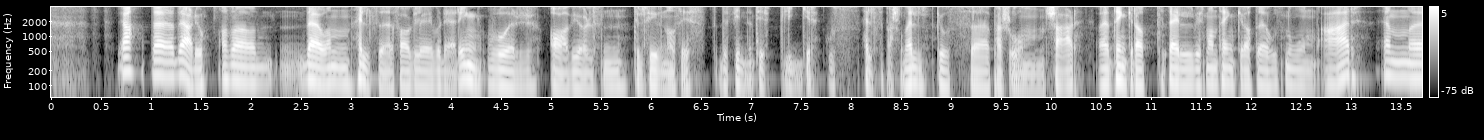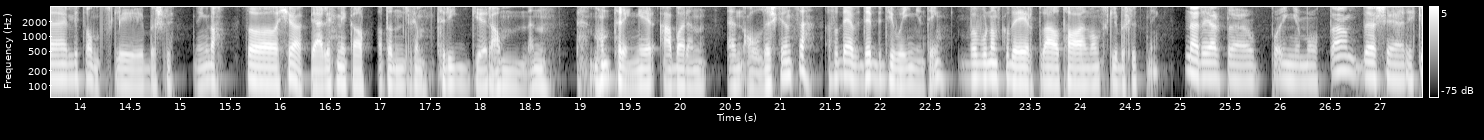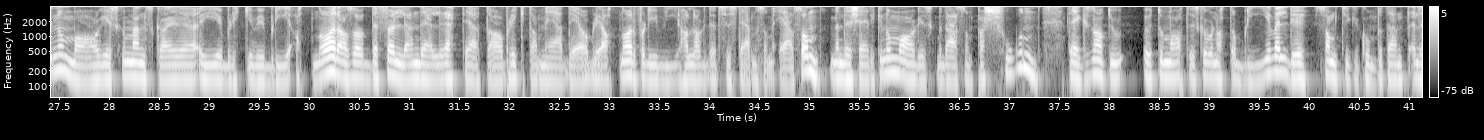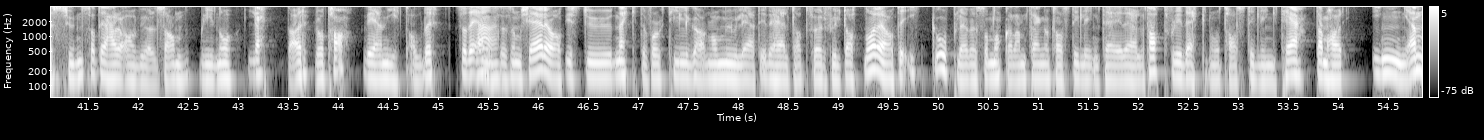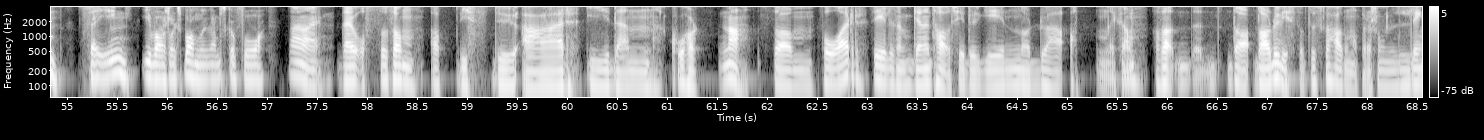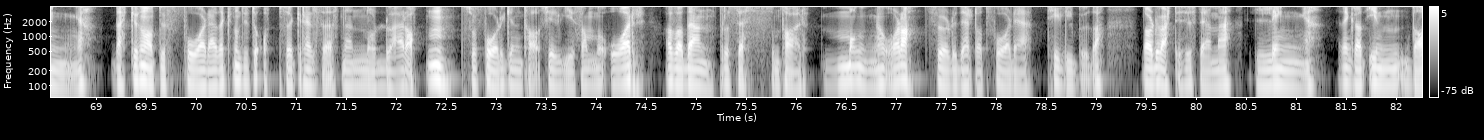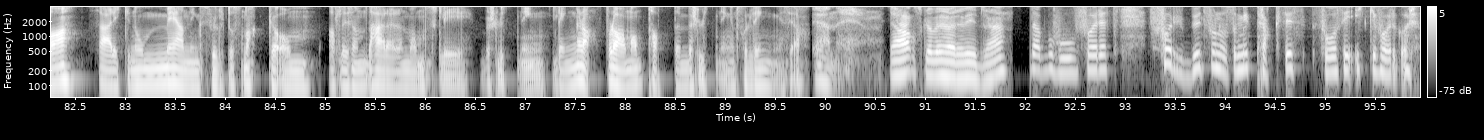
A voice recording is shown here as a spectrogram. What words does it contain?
Ja, det, det, er det jo. Altså, det er jo en helsefaglig vurdering hvor avgjørelsen til syvende og sist definitivt ligger hos helsepersonell, ikke hos uh, personen sjæl. Jeg tenker at selv hvis man tenker at det hos noen er en uh, litt vanskelig beslutning, da, så kjøper jeg liksom ikke at, at den liksom trygge rammen man trenger, er bare en, en aldersgrense. Altså det, det, betyr jo ingenting. Hvordan skal det hjelpe deg å ta en vanskelig beslutning? Nei, det hjelper deg på ingen måte. Det skjer ikke noe magisk med mennesker i øyeblikket vi blir 18 år. Altså, det følger en del rettigheter og plikter med det å bli 18 år, fordi vi har lagd et system som er sånn. Men det skjer ikke noe magisk med deg som person. Det er ikke sånn at du automatisk over natta blir veldig samtykkekompetent, eller syns at de her avgjørelsene blir noe lettere å ta ved en gitt alder. Så det eneste som skjer, er at hvis du nekter folk tilgang og mulighet i det hele tatt før fylt 18 år, er at det ikke oppleves som noe de trenger å ta stilling til i det hele tatt, fordi det er ikke noe å ta stilling til. De har ingen saying i hva slags behandling de skal få. Nei, nei. Det er jo også sånn at hvis du er i den kohorten da, som får si liksom genitalkirurgi når du er 18, liksom, altså, da, da, har du visst at du skal ha den operasjonen lenge. Det er ikke sånn at du får det. Det er ikke sånn at Hvis du oppsøker helsevesenet når du er 18, så får du genitalkirurgi samme år. Altså, det er en prosess som tar mange år da, før du i det hele tatt får det tilbudet. Da har du vært i systemet lenge. Jeg tenker at Innen da så er det ikke noe meningsfullt å snakke om at liksom, det her er en vanskelig beslutning lenger. da. For da har man tatt den beslutningen for lenge siden. Enig. Ja, skal vi høre videre? Det er behov for et forbud for noe som i praksis så å si ikke foregår.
